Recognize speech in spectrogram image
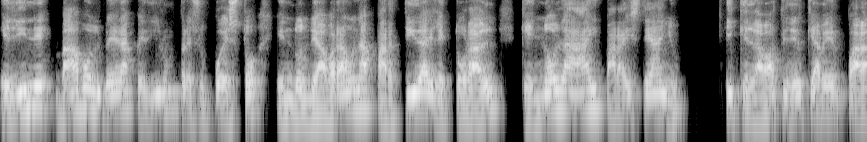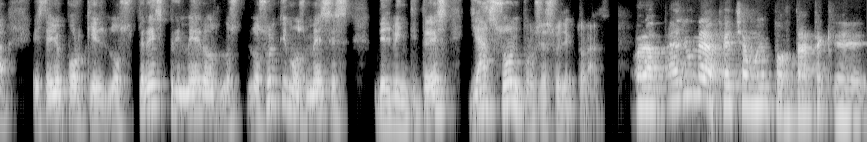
el INE va a volver a pedir un presupuesto en donde habrá una partida electoral que no la hay para este año y que la va a tener que haber para este año porque los tres primeros, los, últimos meses del 23 ya son proceso electoral. Ahora, hay una fecha muy importante que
